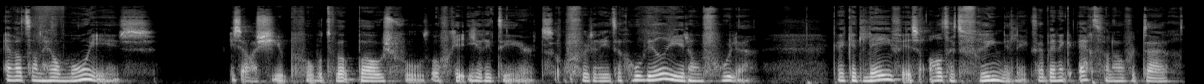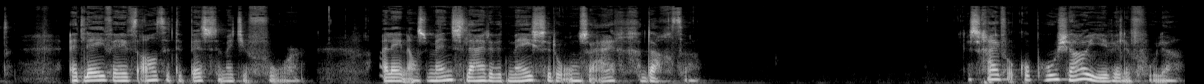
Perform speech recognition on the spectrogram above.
En wat dan heel mooi is, is als je je bijvoorbeeld boos voelt of geïrriteerd of verdrietig, hoe wil je je dan voelen? Kijk, het leven is altijd vriendelijk, daar ben ik echt van overtuigd. Het leven heeft altijd het beste met je voor. Alleen als mens leiden we het meeste door onze eigen gedachten. Schrijf ook op hoe zou je je willen voelen.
